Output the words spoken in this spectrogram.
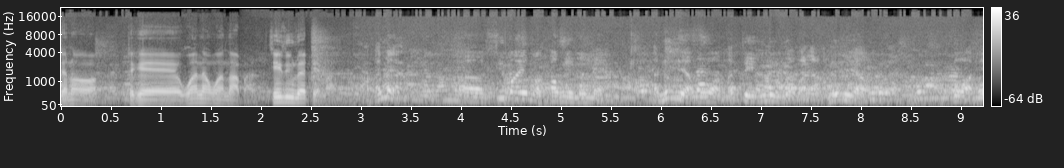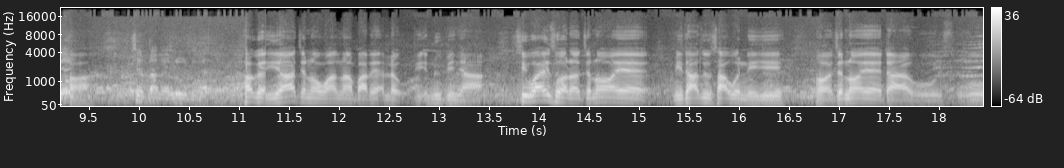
ျွန်တော်တကယ်ဝမ်းလန်းဝမ်းသာပါတယ်ကျေးဇူးလည်းတင်ပါတယ်ဒါပေမဲ့အာစီးပွားရေးမှာပေါင်းနေလို့နဲ့အမှုမြတ်ဘောကမတည်ဘူးလို့ပြောပါလားအမှုမြတ်ဘောကအမြဲစင်တန်တယ်လို့လို့ဟုတ်ကဲ့ဒီကကျွန်တော်ဝါသနာပါတဲ့အလုပ်ဒီအမှုပညာစီဝိုင်းဆိုတော့ကျွန်တော်ရဲ့မိသားစုစာဝတ်နေရေး ဟောကျွန်တော်ရဲ့ဒါဟိုဟို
